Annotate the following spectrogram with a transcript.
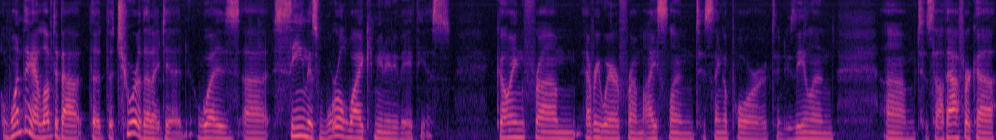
one thing I loved about the, the tour that I did was uh, seeing this worldwide community of atheists, going from everywhere from Iceland to Singapore to New Zealand um, to South Africa,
